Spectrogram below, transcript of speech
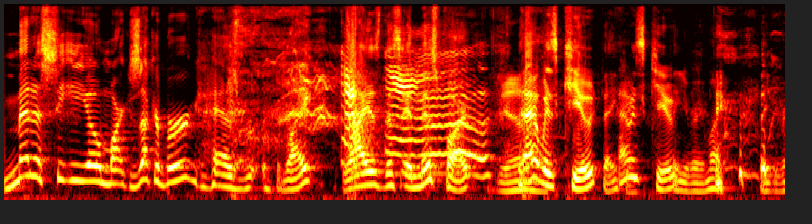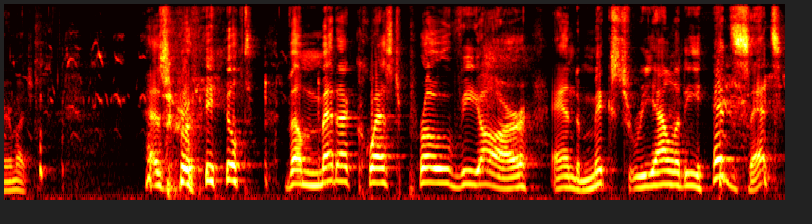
Meta CEO Mark Zuckerberg has right. Why is this in this part? Yeah. That was cute. Thank that you. was cute. Thank you very much. Thank you very much. Has revealed the Meta Quest Pro VR and mixed reality headset.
